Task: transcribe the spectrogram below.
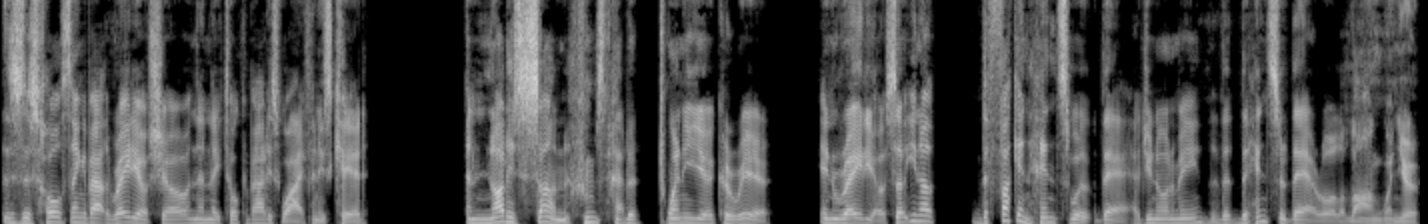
there's this whole thing about the radio show. And then they talk about his wife and his kid and not his son, who's had a 20 year career in radio. So, you know, the fucking hints were there. Do you know what I mean? The, the hints are there all along when you're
